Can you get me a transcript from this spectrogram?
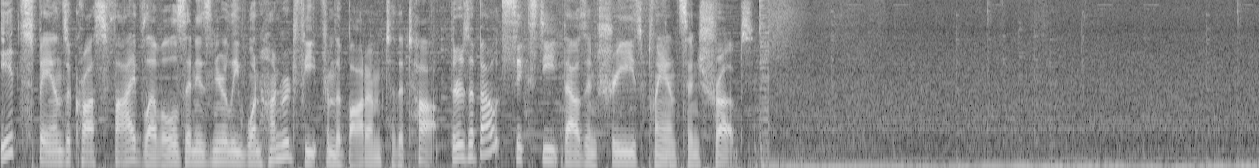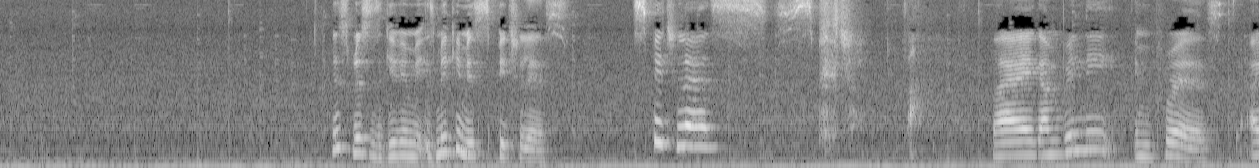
It spans across five levels and is nearly 100 feet from the bottom to the top. There's about 60,000 trees, plants, and shrubs. This place is giving me, is making me speechless. Speechless. Speechless. Like, I'm really impressed. I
